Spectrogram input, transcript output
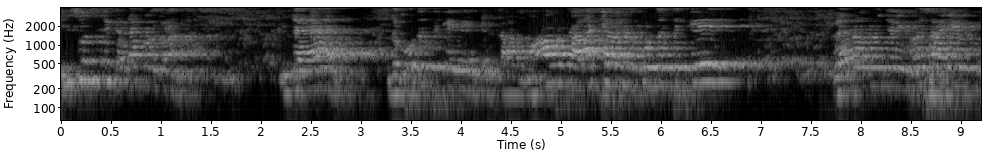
இன்சூரன்ஸுக்கு கட்டாயம் கொடுக்கணும். இந்த இந்த கூட்டத்துக்கு மாவட்ட ஆட்சியாளர் கூட்டத்துக்கு வேளாண் துறை விவசாயிகளுக்கு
